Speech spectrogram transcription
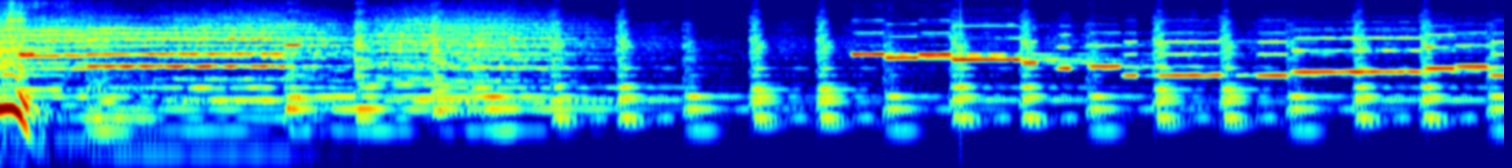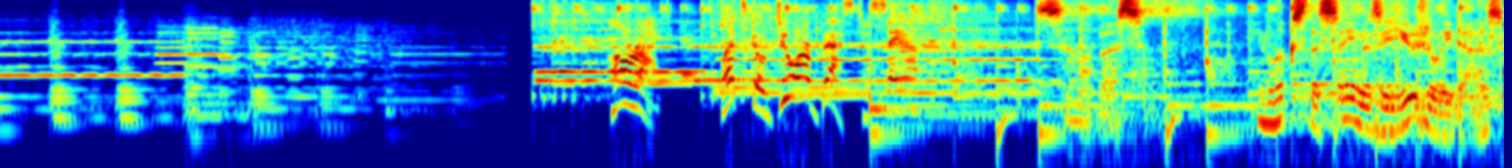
Hmm. All right, let's go do our best, Haseo. Silabus. He looks the same as he usually does.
